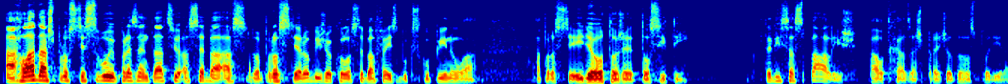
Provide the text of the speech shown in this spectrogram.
a hľadáš proste svoju prezentáciu a seba a proste robíš okolo seba Facebook skupinu a, a proste ide o to, že to si ty. Vtedy sa spáliš a odchádzaš preč od hospodina.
